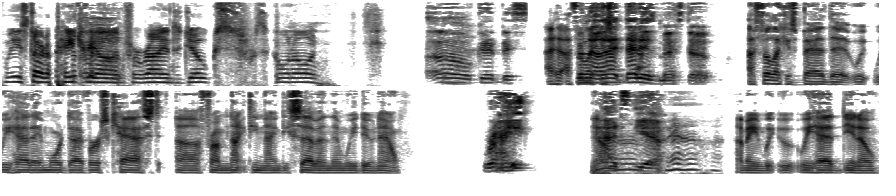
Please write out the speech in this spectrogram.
we need to start a Patreon for Ryan's jokes. What's going on? Oh goodness. I, I But feel no, that that is messed up. I feel like it's bad that we, we had a more diverse cast uh, from 1997 than we do now. Right? Yeah. That's uh, yeah. Yeah. I mean, we we had you know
